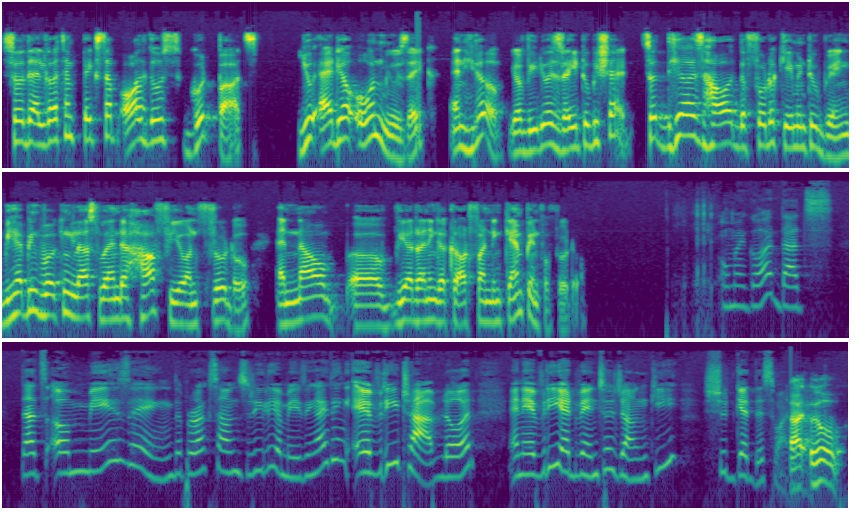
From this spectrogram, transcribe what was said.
So the algorithm picks up all those good parts. You add your own music, and here your video is ready to be shared. So here's how the Frodo came into being. We have been working last one and a half year on Frodo, and now uh, we are running a crowdfunding campaign for Frodo. Oh my god, that's that's amazing. The product sounds really amazing. I think every traveler and every adventure junkie should get this one. Uh, oh,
